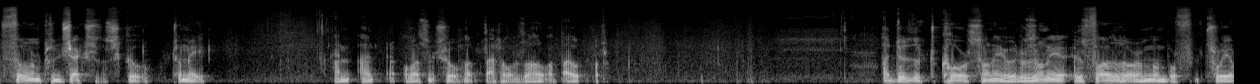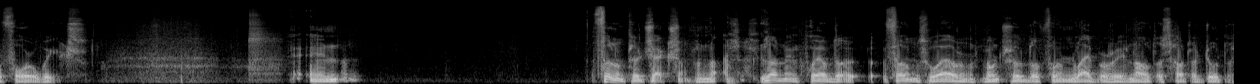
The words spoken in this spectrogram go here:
film projection school to me. And I wasn't sure what that was all about, but I did the course anyway. It was only, as far as I remember, three or four weeks. In film projection and learning where the films were and going through the film library and all this, how to do the,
